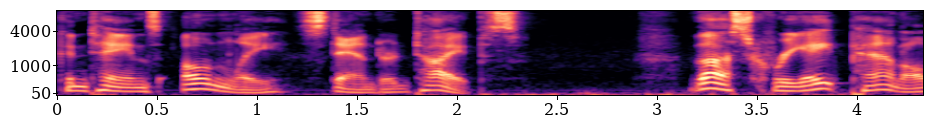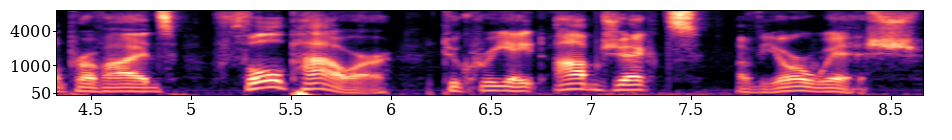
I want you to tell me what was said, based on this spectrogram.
contains only standard types. Thus, Create Panel provides full power to create objects of your wish.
